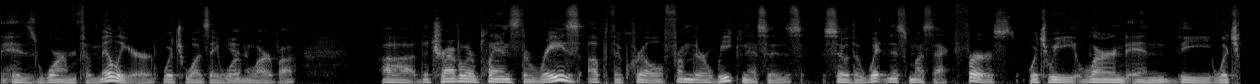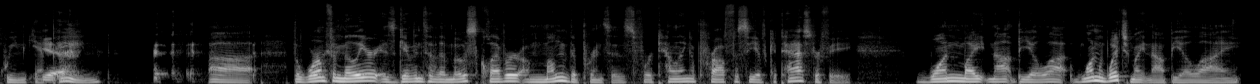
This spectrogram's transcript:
his worm familiar, which was a worm larva. Uh, the traveler plans to raise up the krill from their weaknesses, so the witness must act first, which we learned in the Witch Queen campaign. uh, the worm familiar is given to the most clever among the princes, foretelling a prophecy of catastrophe. One might not be a lie. One witch might not be a lie.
